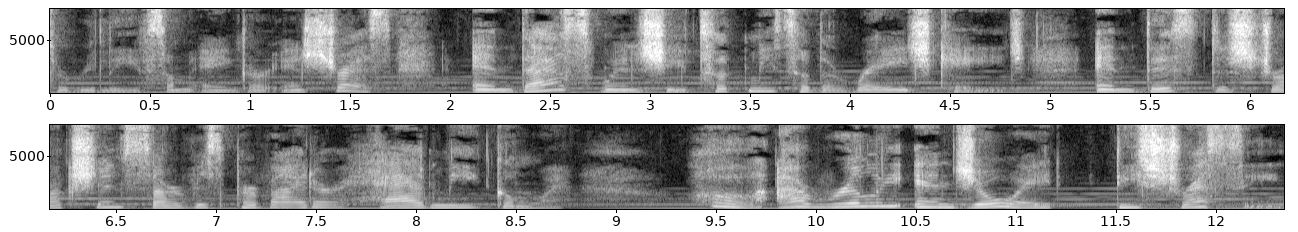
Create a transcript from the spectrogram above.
to relieve some anger and stress. And that's when she took me to the rage cage. And this destruction service provider had me going. Oh, I really enjoyed de stressing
